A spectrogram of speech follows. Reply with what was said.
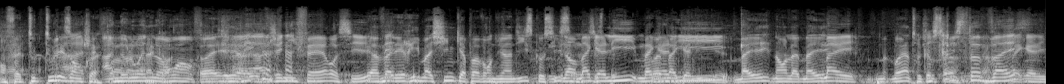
en fait, tous- tous les Ah, ans à quoi. À Nolwenn. Leroy, en fait. Ouais, et, À à, Jennifer aussi. et à Mais- Valérie Machine qui a pas vendu un disque aussi. Non, Magali- Magali- Ouais, Magali. Maë, non, la Maë. Maë. Ouais, un truc comme ça. Christophe Maé.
